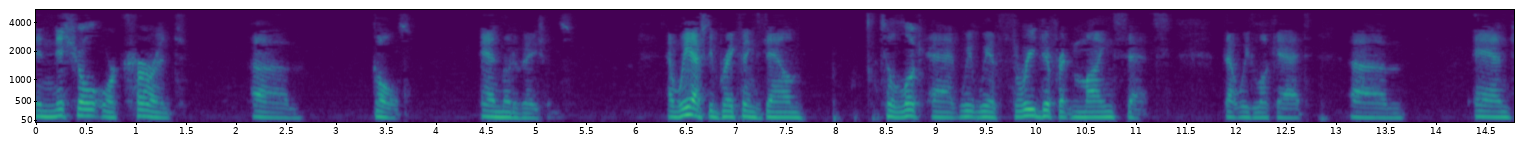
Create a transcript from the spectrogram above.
initial or current um, goals and motivations. And we actually break things down to look at, we, we have three different mindsets that we look at. Um, and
